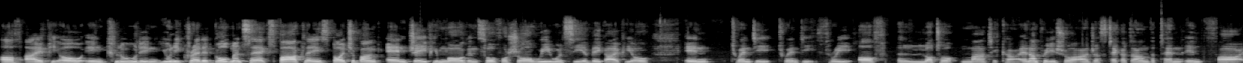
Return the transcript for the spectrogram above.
of IPO, including UniCredit, Goldman Sachs, Barclays, Deutsche Bank, and JP Morgan. So for sure, we will see a big IPO in 2023 of Lottomatica. And I'm pretty sure I just tackled down the 10 in 5.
